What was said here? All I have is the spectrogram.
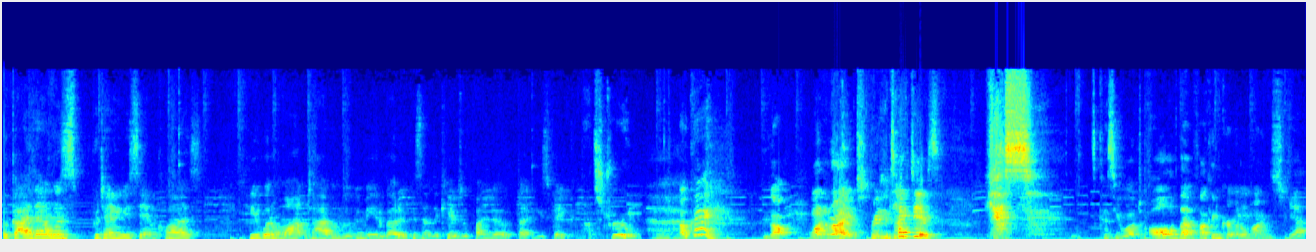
The guy that was pretending to be Santa Claus, he wouldn't want to have a movie made about it because then the kids would find out that he's fake. That's true. Okay, we got one right. We're detectives! Yes! It's because you watch all of that fucking Criminal Minds. Yeah.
